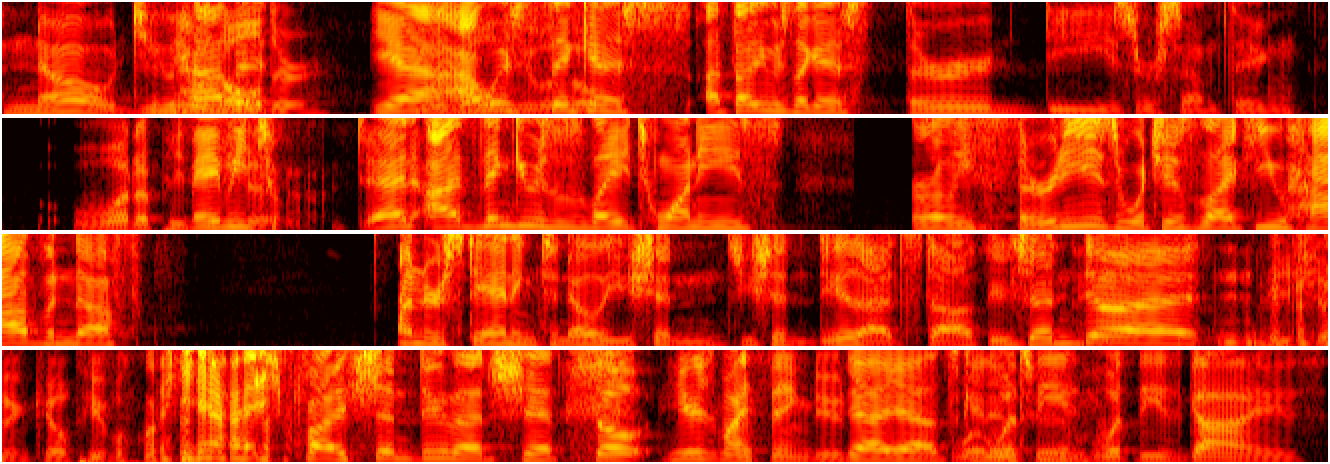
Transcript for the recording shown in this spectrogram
no. Do you he have was it? older. Yeah, was I old- was thinking. older. His, I thought he was like in his thirties or something. What a piece maybe of shit. tw- and I think he was his late twenties, early thirties, which is like you have enough understanding to know you shouldn't you shouldn't do that stuff. You shouldn't do it. he shouldn't kill people. yeah, you probably shouldn't do that shit. so here's my thing, dude. Yeah, yeah. Let's get W- with these it. with these guys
